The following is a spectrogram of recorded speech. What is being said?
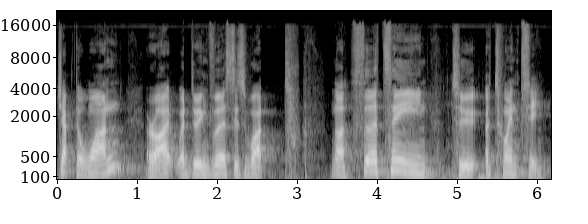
chapter 1? All right, we're doing verses what? No, 13 to uh, 20.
